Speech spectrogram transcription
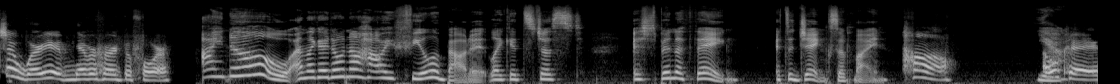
Such a worry I've never heard before. I know. And like I don't know how I feel about it. Like it's just it's been a thing. It's a jinx of mine. Huh. Yeah. Okay.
